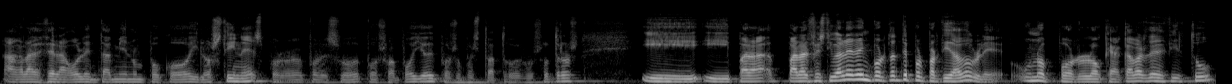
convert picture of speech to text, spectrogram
agradecer a Golen también un poco y los cines por, por, su, por su apoyo y por supuesto a todos vosotros. Y, para, para, el festival era importante por partida doble. Uno, por lo que acabas de decir tú,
